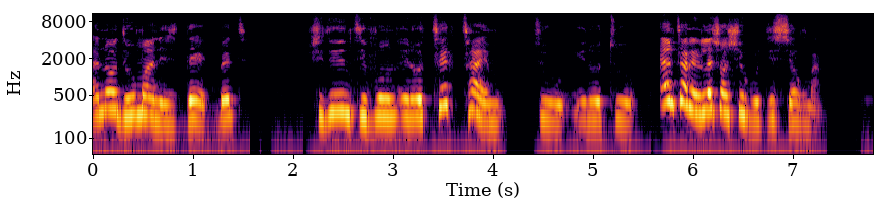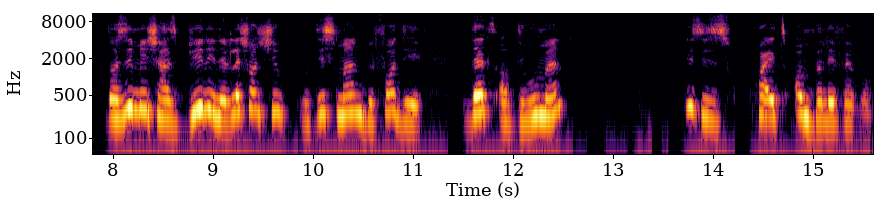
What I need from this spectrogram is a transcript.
I know the woman is dead, but she didn't even, you know, take time to you know to enter a relationship with this young man. Does it mean she has been in a relationship with this man before the death of the woman? This is quite unbelievable.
